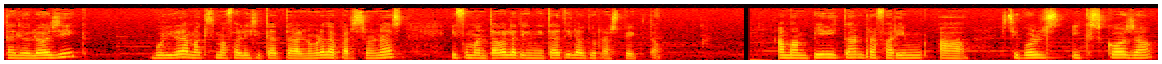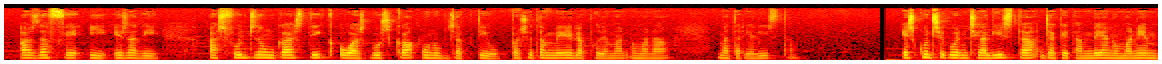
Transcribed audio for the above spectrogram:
teleològic, volia la màxima felicitat per al nombre de persones i fomentava la dignitat i l'autorespecte. Amb empírica ens referim a si vols X cosa, has de fer Y, és a dir, es fuig d'un càstig o es busca un objectiu. Per això també la podem anomenar materialista. És conseqüencialista, ja que també anomenem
